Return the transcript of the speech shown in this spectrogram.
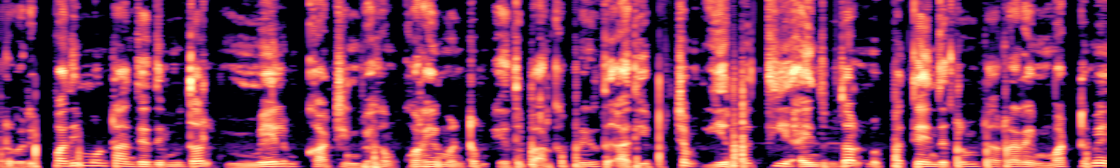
பிப்ரவரி பதிமூன்றாம் தேதி முதல் மேலும் காற்றின் வேகம் குறையும் என்றும் எதிர்பார்க்கப்படுகிறது. அதிகபட்சம் இருபத்தி ஐந்து முதல் முப்பத்தி ஐந்து கிலோமீட்டர் வரை மட்டுமே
